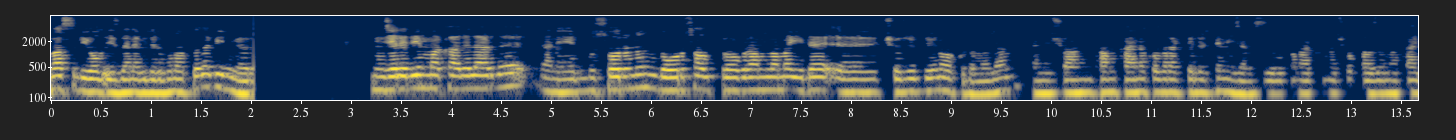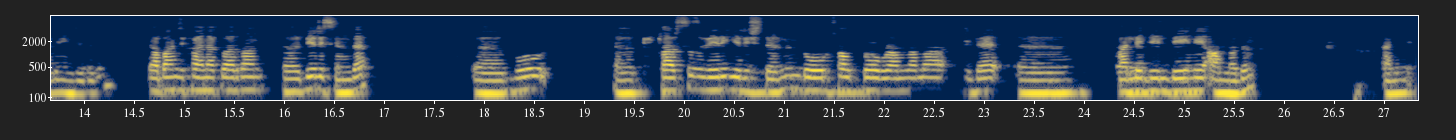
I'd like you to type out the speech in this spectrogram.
nasıl bir yol izlenebilir bu noktada bilmiyorum. İncelediğim makalelerde yani bu sorunun doğrusal programlama ile e, çözüldüğünü okudum hocam. Yani şu an tam kaynak olarak belirtemeyeceğim size bu konu hakkında çok fazla makale inceledim. Yabancı kaynaklardan e, birisinde e, bu e, tutarsız veri girişlerinin doğrusal programlama ile e, halledildiğini anladım. Yani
